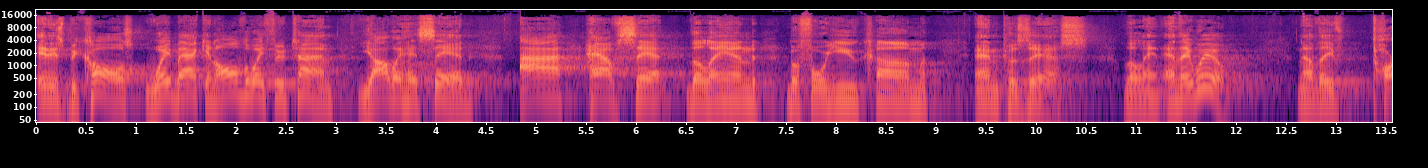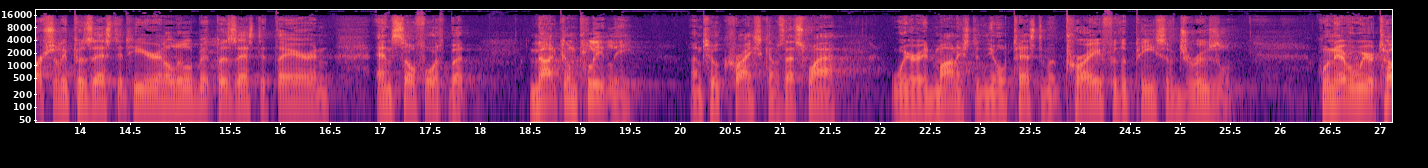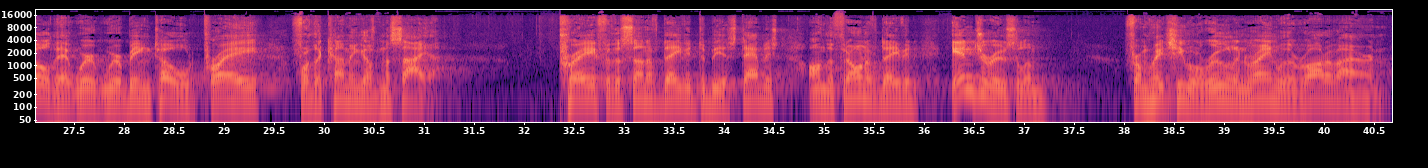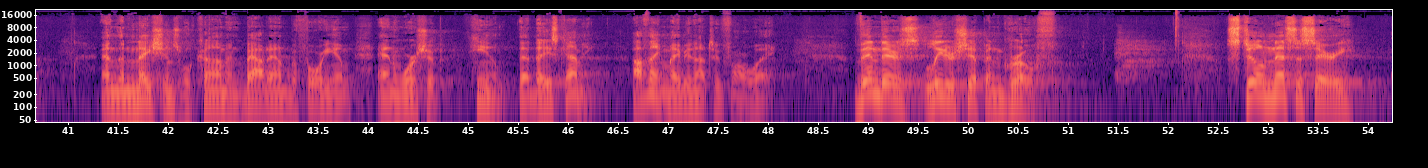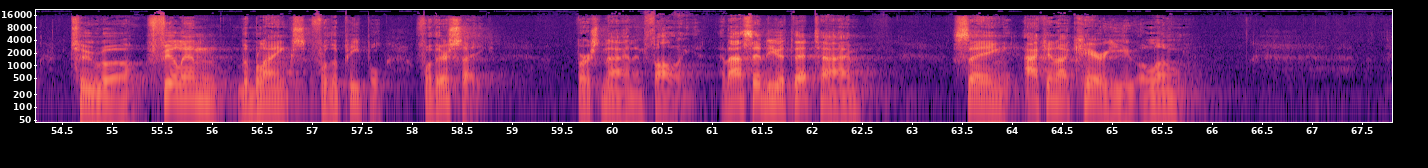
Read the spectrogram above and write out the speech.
It is because way back and all the way through time, Yahweh has said, I have set the land before you come and possess the land. And they will. Now, they've partially possessed it here and a little bit possessed it there and, and so forth, but not completely until Christ comes. That's why we're admonished in the Old Testament pray for the peace of Jerusalem. Whenever we are told that, we're, we're being told pray for the coming of Messiah. Pray for the Son of David to be established on the throne of David in Jerusalem, from which he will rule and reign with a rod of iron, and the nations will come and bow down before him and worship him. That day's coming. I think maybe not too far away. Then there's leadership and growth. Still necessary to uh, fill in the blanks for the people for their sake. Verse 9 and following. And I said to you at that time, saying, I cannot carry you alone.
